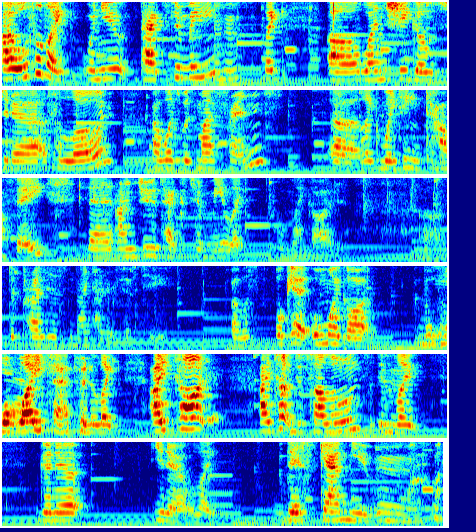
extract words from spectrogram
I also like when you texted me, Mhm. like uh, when she goes to the salon, I was with my friends, uh, like waiting in cafe. Then Anju texted me like, "Oh my god, uh, the price is 950." I was okay. Oh my god, w- Yeah. why it's happened? Like I thought, I thought the salons is Mhm. like gonna, you know, like they scam you. Mm,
